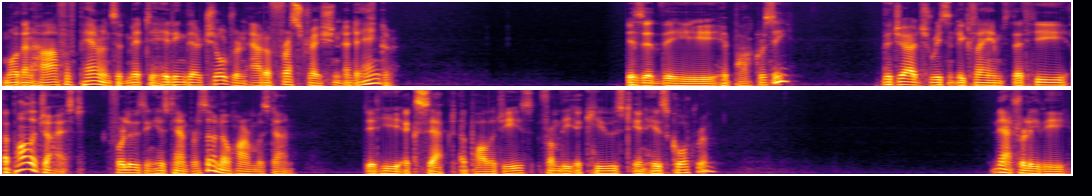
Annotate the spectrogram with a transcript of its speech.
More than half of parents admit to hitting their children out of frustration and anger. Is it the hypocrisy? The judge recently claimed that he apologized for losing his temper, so no harm was done. Did he accept apologies from the accused in his courtroom? Naturally, the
